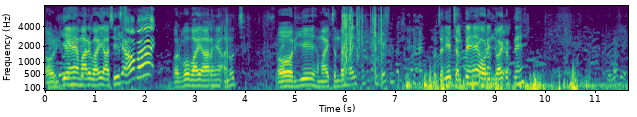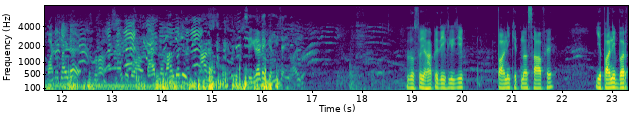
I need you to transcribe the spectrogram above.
और ये हैं हमारे भाई आशीष। और वो भाई आ रहे हैं अनुज। और ये हमारे चंदन भाई। तो चलिए चलते हैं और एंजॉय करते हैं। वाटर स्लाइड है सिगरेट चाहिए भाई। तो दोस्तों यहाँ पे देख लीजिए पानी कितना साफ़ है। ये पानी बर्फ़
